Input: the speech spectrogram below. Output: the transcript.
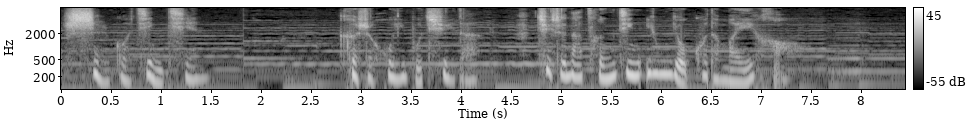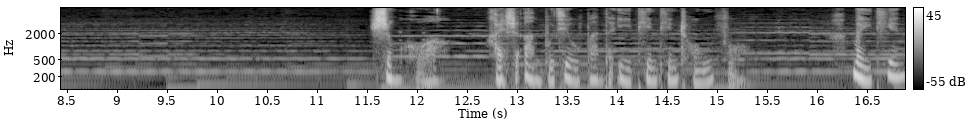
事过境迁。可是挥不去的，却是那曾经拥有过的美好。生活还是按部就班的一天天重复，每天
